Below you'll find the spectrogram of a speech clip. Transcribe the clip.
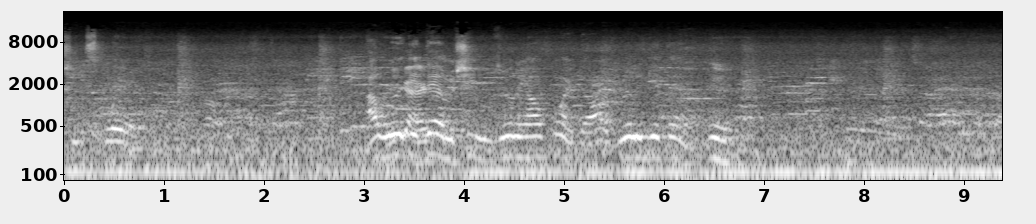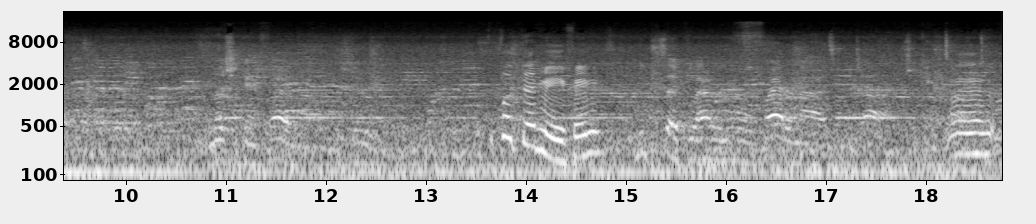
She's square. I would get them if she was really on point, though. I would really get them. No, she can't fight now fuck that mean, Phoenix? You said fraternize, fraternize on the job. You can't talk.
